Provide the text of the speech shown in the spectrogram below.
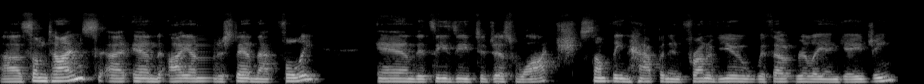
uh, sometimes uh, and i understand that fully. And it's easy to just watch something happen in front of you without really engaging.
